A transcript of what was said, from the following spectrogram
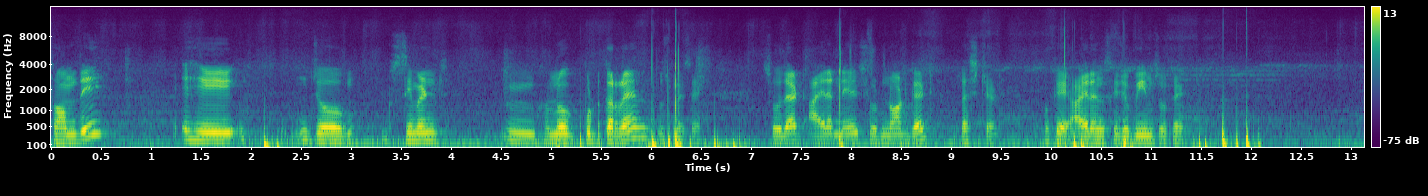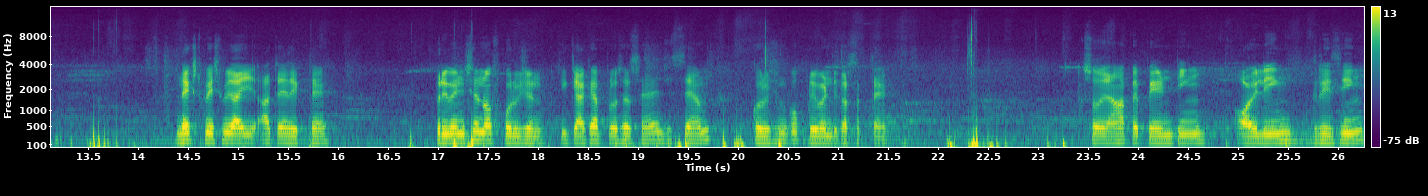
from the जो सीमेंट हम लोग पुट कर रहे हैं उसमें से। So that iron nail should not get rusted okay iron के जो बीम्स होते हैं। नेक्स्ट पेज पे आते हैं देखते हैं। प्रिवेंशन ऑफ़ कोरूजन की क्या क्या प्रोसेस हैं जिससे हम कोरूजन को प्रिवेंट कर सकते हैं। सो so, यहाँ पे painting oiling greasing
